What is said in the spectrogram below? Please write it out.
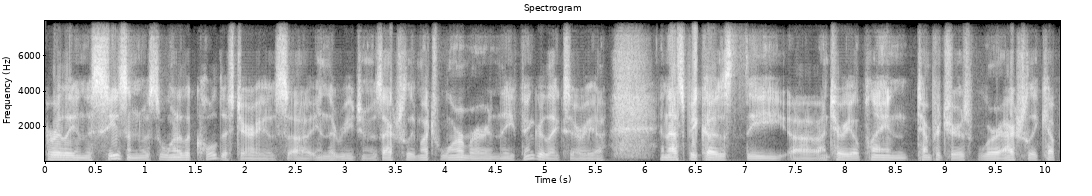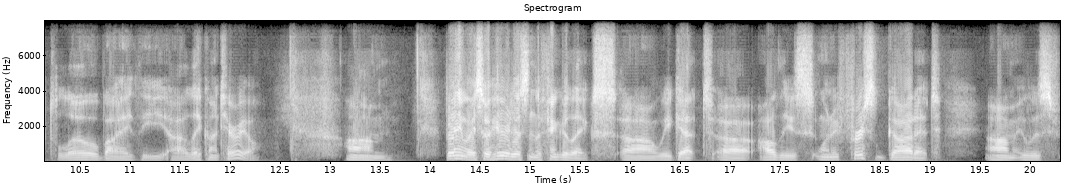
early in the season was one of the coldest areas uh, in the region. It was actually much warmer in the Finger Lakes area, and that's because the uh, Ontario Plain temperatures were actually kept low by the uh, Lake Ontario. Um, but anyway, so here it is in the Finger Lakes. Uh, we get uh, all these. When we first got it, um, it was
